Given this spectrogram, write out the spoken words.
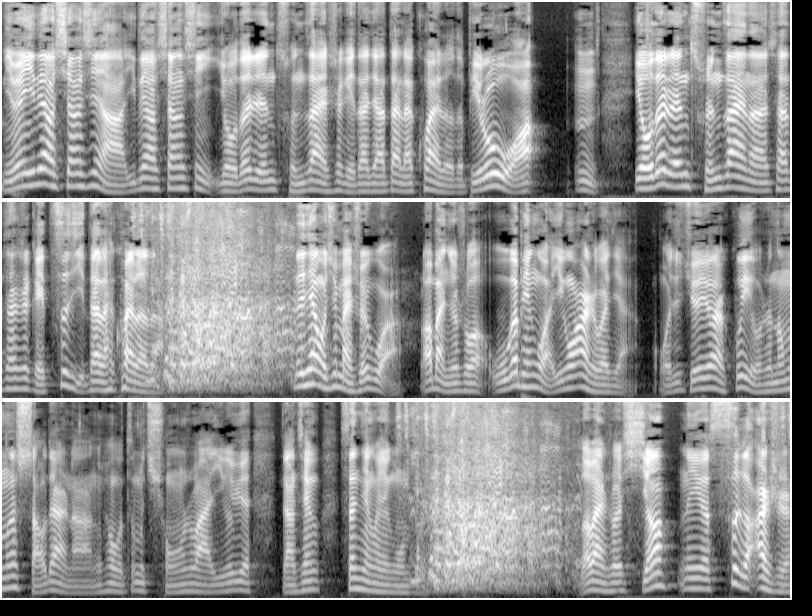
你们一定要相信啊，一定要相信，有的人存在是给大家带来快乐的，比如我。嗯，有的人存在呢，他他是给自己带来快乐的。那天我去买水果，老板就说五个苹果一共二十块钱，我就觉得有点贵，我说能不能少点呢？你看我这么穷是吧？一个月两千三千块钱工资。老板说行，那个四个二十。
